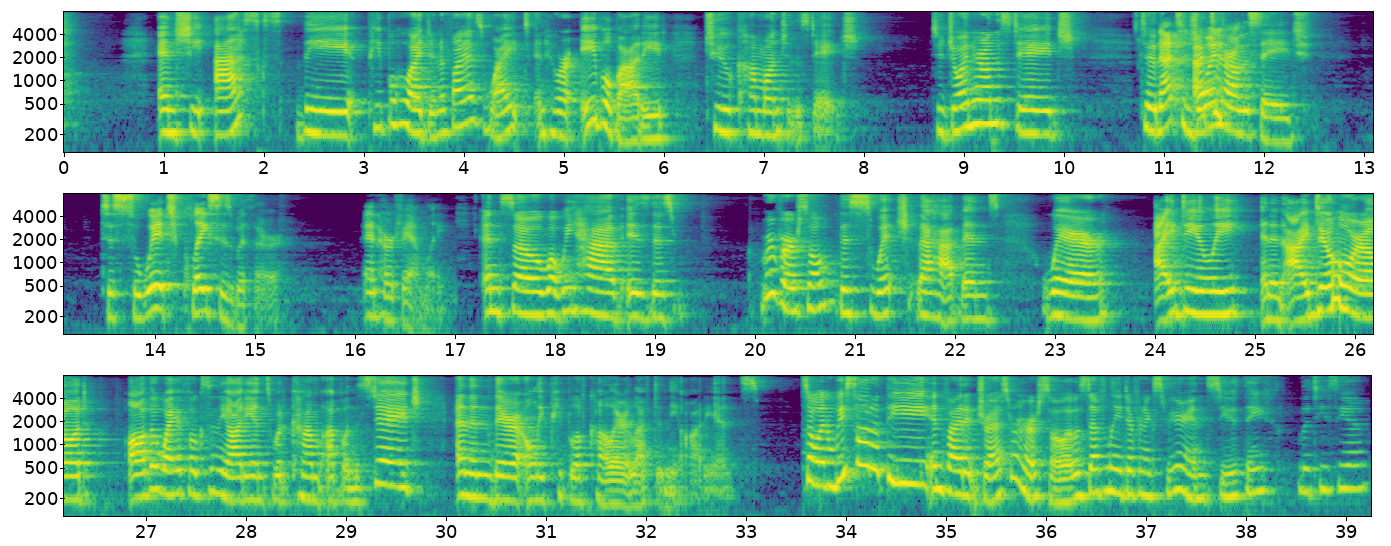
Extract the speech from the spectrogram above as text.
and she asks the people who identify as white and who are able bodied to come onto the stage, to join her on the stage. To, Not to join uh, to, her on the stage, to switch places with her and her family. And so what we have is this reversal, this switch that happens where ideally, in an ideal world, all the white folks in the audience would come up on the stage, and then there are only people of color left in the audience. So when we saw it at the invited dress rehearsal, it was definitely a different experience. Do you think, Leticia?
